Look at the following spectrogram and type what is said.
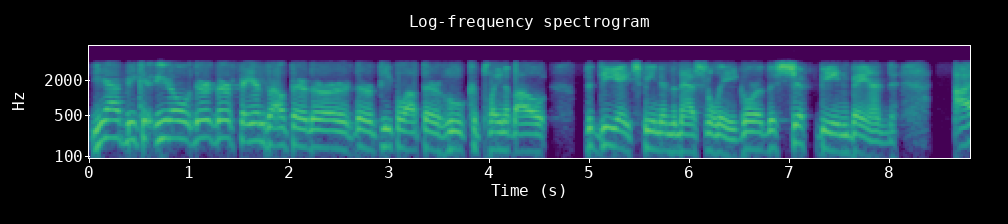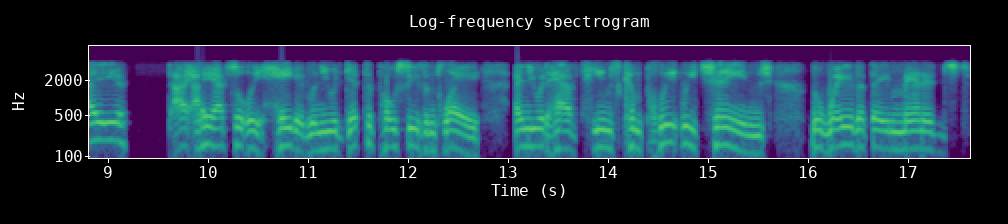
Yeah, because you know there there are fans out there. There are there are people out there who complain about the DH being in the National League or the shift being banned. I I, I absolutely hated when you would get to postseason play and you would have teams completely change the way that they managed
